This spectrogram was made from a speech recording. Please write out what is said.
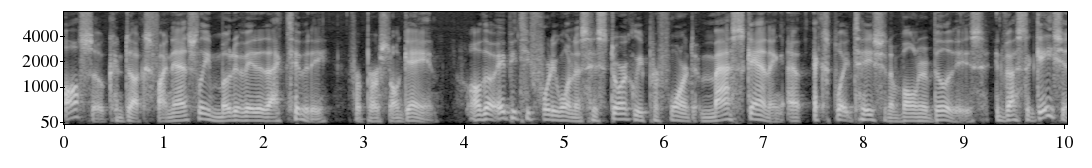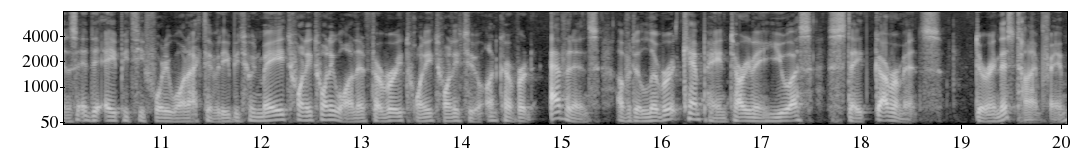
also conducts financially motivated activity for personal gain. Although APT 41 has historically performed mass scanning and exploitation of vulnerabilities, investigations into APT 41 activity between May 2021 and February 2022 uncovered evidence of a deliberate campaign targeting U.S. state governments. During this time frame,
